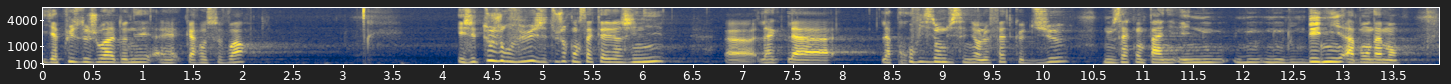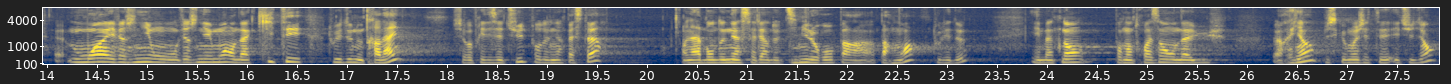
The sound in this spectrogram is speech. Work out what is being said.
Il y a plus de joie à donner qu'à recevoir. Et j'ai toujours vu, j'ai toujours constaté à Virginie euh, la, provision du Seigneur, le fait que Dieu nous accompagne et nous, nous, bénit abondamment. Euh, moi et Virginie, on, Virginie et moi, on a quitté tous les deux nos travail j'ai repris des études pour devenir pasteur. On a abandonné un salaire de 10 000 euros par, par mois, tous les deux. Et maintenant, pendant trois ans, on n'a eu rien, puisque moi j'étais étudiant.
